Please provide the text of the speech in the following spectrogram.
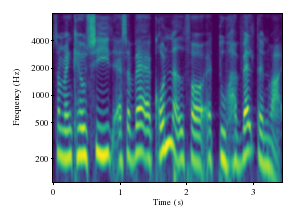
så man kan jo sige, altså hvad er grundlaget for, at du har valgt den vej?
